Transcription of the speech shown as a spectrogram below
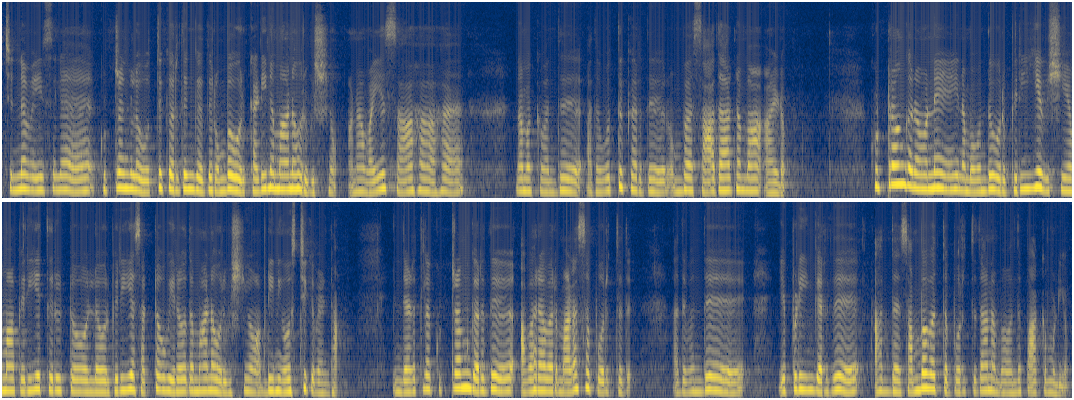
சின்ன வயசில் குற்றங்களை ஒத்துக்கிறதுங்கிறது ரொம்ப ஒரு கடினமான ஒரு விஷயம். ஆனால் வயசு ஆக ஆக நமக்கு வந்து அதை ஒத்துக்கிறது ரொம்ப சாதாரணமாக ஆகிடும் குற்றங்கிறவனே நம்ம வந்து ஒரு பெரிய விஷயமா பெரிய திருட்டோ இல்லை ஒரு பெரிய சட்ட விரோதமான ஒரு விஷயம் அப்படின்னு யோசிச்சுக்க வேண்டாம். இந்த இடத்துல குற்றங்கிறது அவரவர் மனசை பொறுத்தது. அது வந்து எப்படிங்கிறது அந்த சம்பவத்தை பொறுத்து தான் நம்ம வந்து பார்க்க முடியும்.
